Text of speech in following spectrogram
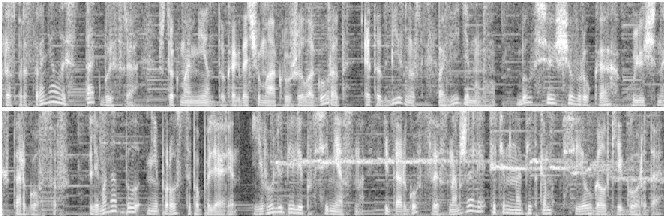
распространялась так быстро, что к моменту, когда чума окружила город, этот бизнес, по-видимому, был все еще в руках уличных торговцев. Лимонад был не просто популярен, его любили повсеместно, и торговцы снабжали этим напитком все уголки города.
